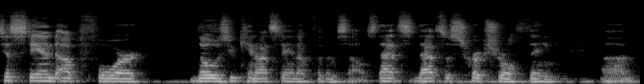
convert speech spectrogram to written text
to stand up for those who cannot stand up for themselves. That's that's a scriptural thing. Um,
